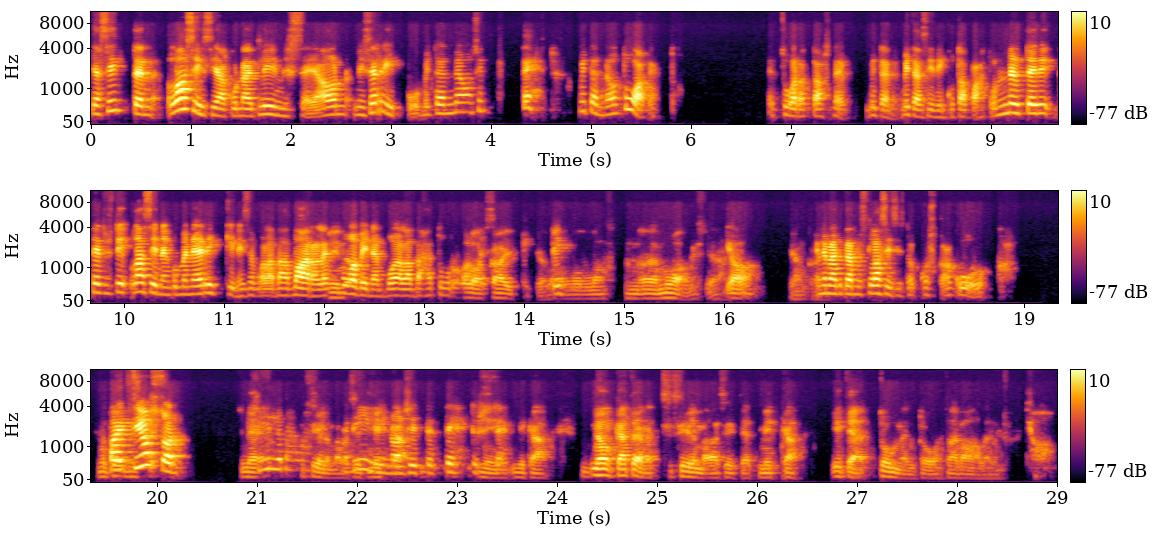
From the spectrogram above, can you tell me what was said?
Ja sitten lasisia, kun näitä linssejä on, niin se riippuu, miten ne on sitten tehty, miten ne on tuotettu. että suodattaisi ne, miten, mitä siinä niin kuin tapahtuu. Ne nyt ei tietysti lasinen, kun menee rikki, niin se voi olla vähän vaarallinen. Niin. Muovinen voi olla vähän on turvallista. kaikki kyllä Niin. ollut no, muovisia. Joo. Enemmänkin tämmöistä lasisista ole koskaan kuullutkaan. Mutta Paitsi jos on ne silmälasit, ja niihin mitkä- on sitten tehty se. niin, mikä, ne on kätevät silmällä sitten, että mitkä itse tummentuu tai vaalentuu. Joo.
